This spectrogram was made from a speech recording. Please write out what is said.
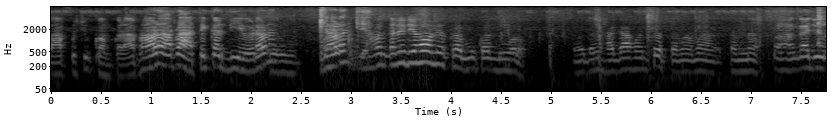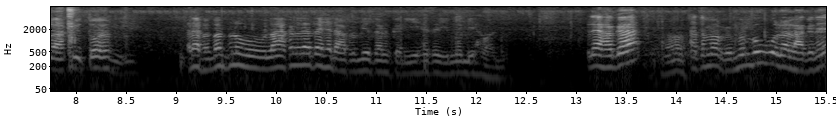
આપણે શું કામ કરે? આપણે હાલો આપણે હાથે કરી દઈએ બરાબર ને. તમે બેહો કર- હું કરી દઉં બોલો તમે હગા હોન છો તમે તમને હાગા જો રાખ્યું તો અરે ભાઈ પેલું લાકડા લેતા છે આપણે બે ત્રણ કરીએ છે એને બેહવાનું. એટલે હગા આ તમારા ભ્રમણ બહુ બોલા લાગે ને?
